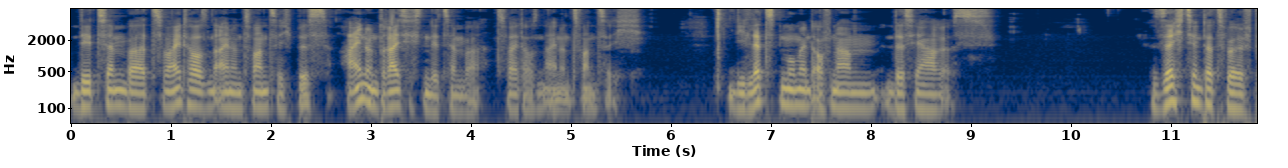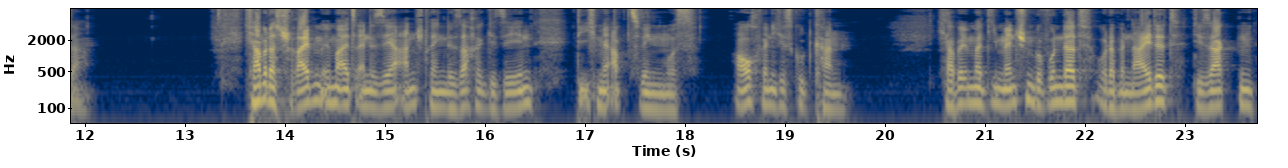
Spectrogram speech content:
Dezember 2021 bis 31. Dezember 2021 die letzten Momentaufnahmen des Jahres. 16.12. Ich habe das Schreiben immer als eine sehr anstrengende Sache gesehen, die ich mir abzwingen muss, auch wenn ich es gut kann. Ich habe immer die Menschen bewundert oder beneidet, die sagten,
